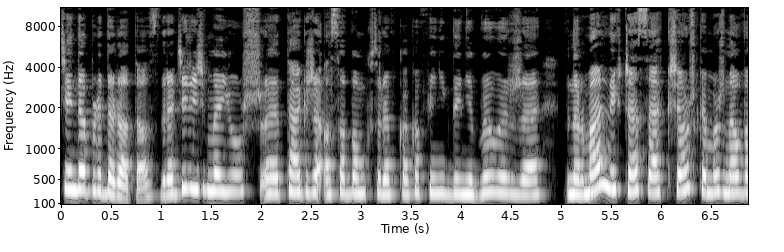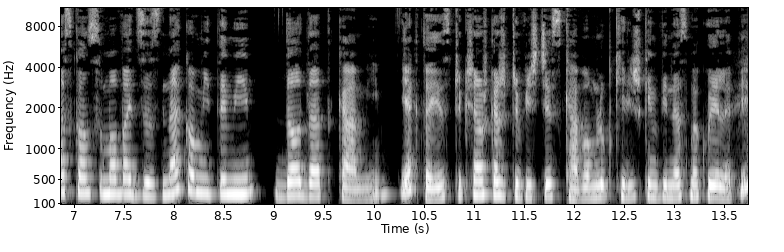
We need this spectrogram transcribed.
Dzień dobry Doroto. Zdradziliśmy już e, także osobom, które w Kokofli nigdy nie były, że w normalnych czasach książkę można u Was konsumować ze znakomitymi dodatkami. Jak to jest? Czy książka rzeczywiście z kawą lub kieliszkiem wina smakuje lepiej?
